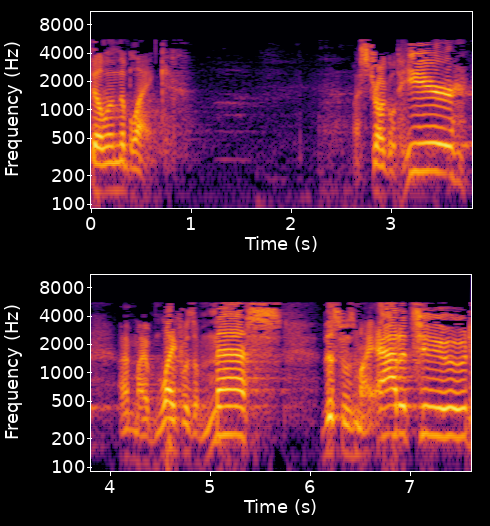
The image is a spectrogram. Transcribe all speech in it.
fill in the blank. I struggled here. My life was a mess. This was my attitude.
